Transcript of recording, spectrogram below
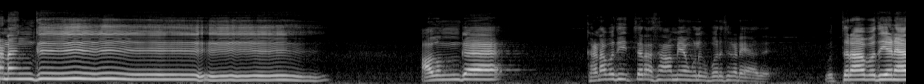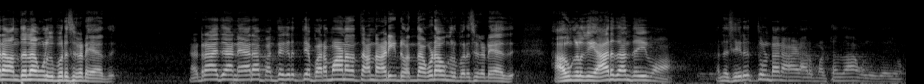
அணங்கு. அவங்க கணபதீச்சர சாமி அவங்களுக்கு பெருசு கிடையாது. உத்தராபதிய நேரம் வந்தாலும் அவங்களுக்கு பெருசு கிடையாது. நடராஜா நேராக பஞ்சகிருத்திய பரமானந்த தாண்ட ஆடிக்கிட்டு வந்தால் கூட அவங்களுக்கு பெருசு கிடையாது. அவங்களுக்கு யார் தான் தெய்வம்? அந்த சிறுத்துண்டான ஆளார் மட்டும்தான் அவங்களுக்கு தெய்வம்.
